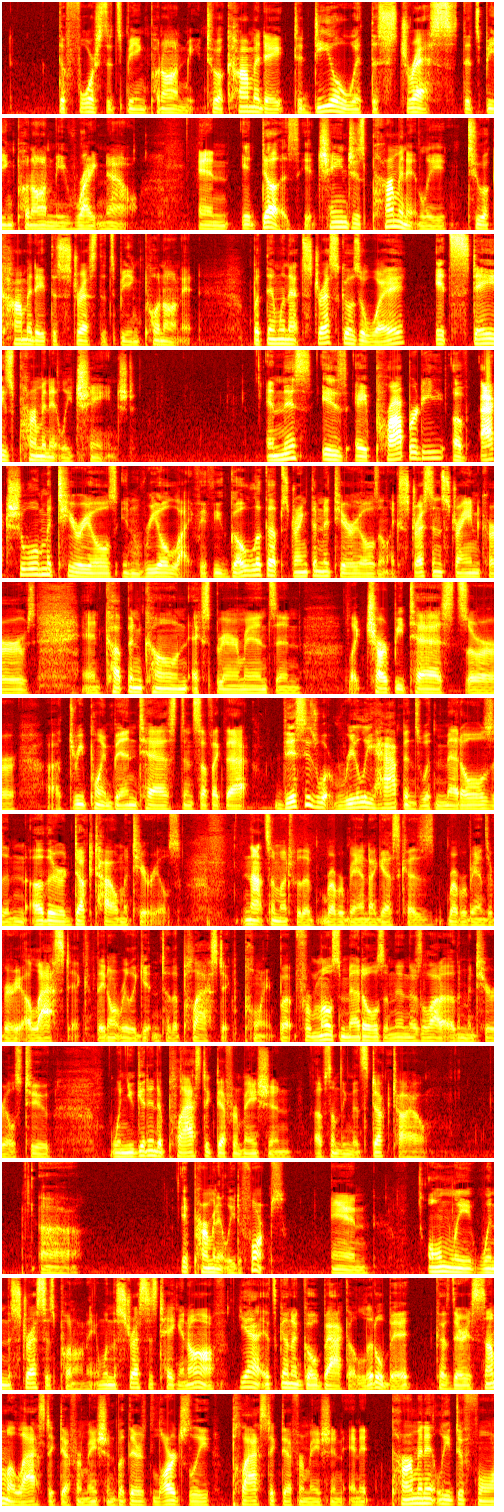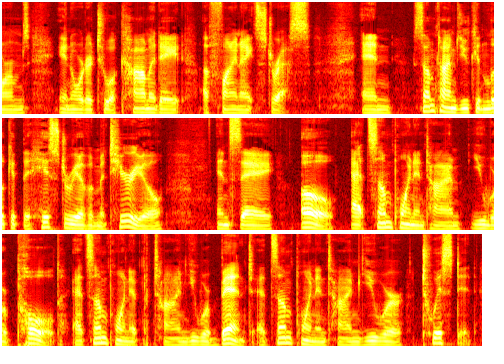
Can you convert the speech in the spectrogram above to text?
the force that's being put on me, to accommodate, to deal with the stress that's being put on me right now. And it does. It changes permanently to accommodate the stress that's being put on it. But then when that stress goes away, it stays permanently changed. And this is a property of actual materials in real life. If you go look up strength and materials and like stress and strain curves and cup and cone experiments and like Charpy tests or uh, three point bend tests and stuff like that, this is what really happens with metals and other ductile materials. Not so much with a rubber band, I guess, because rubber bands are very elastic. They don't really get into the plastic point. But for most metals, and then there's a lot of other materials too, when you get into plastic deformation of something that's ductile, uh, it permanently deforms. And only when the stress is put on it. And when the stress is taken off, yeah, it's going to go back a little bit because there is some elastic deformation, but there's largely plastic deformation and it permanently deforms in order to accommodate a finite stress. And sometimes you can look at the history of a material and say, oh, at some point in time you were pulled, at some point in time you were bent, at some point in time you were twisted.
